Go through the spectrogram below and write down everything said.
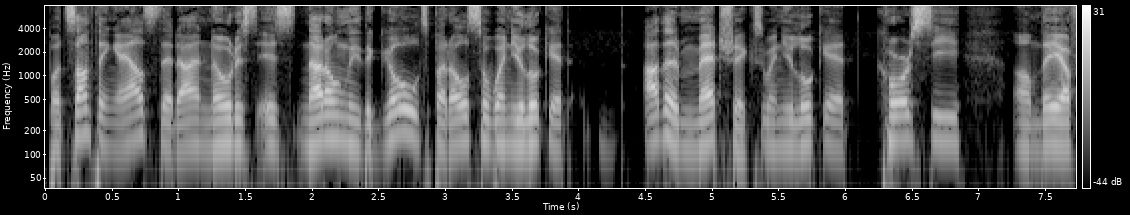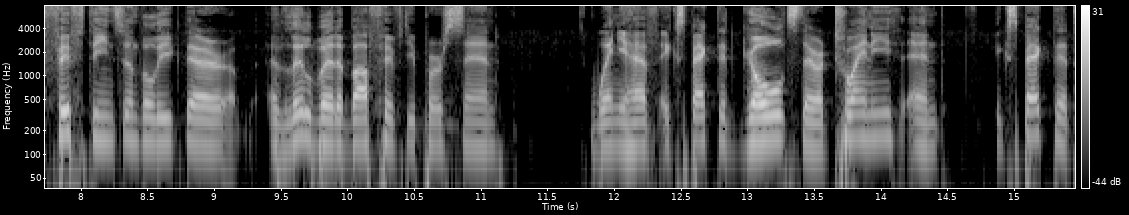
But something else that I noticed is not only the goals, but also when you look at other metrics, when you look at Corsi, um, they are 15th in the league. They're a little bit above 50%. When you have expected goals, they're 20th, and expected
